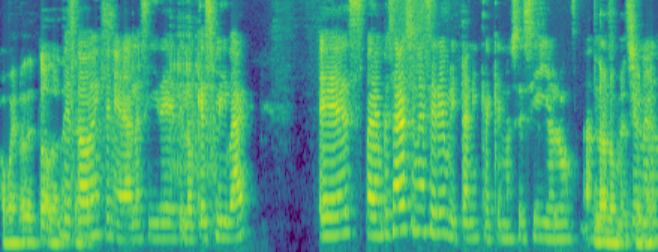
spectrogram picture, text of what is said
O bueno, de todo. De todo en general, así de, de lo que es Fleabag. Es, para empezar, es una serie británica que no sé si ya lo No lo mencioné.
